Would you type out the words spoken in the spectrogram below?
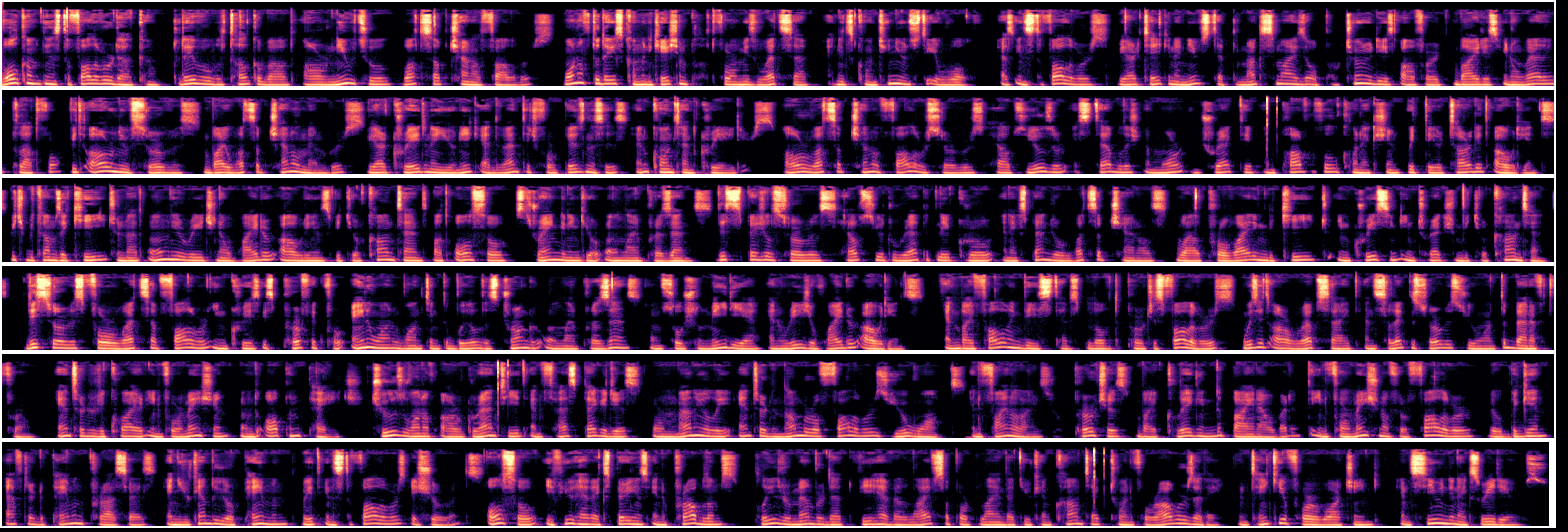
Welcome to instafollowers.com. Today we will talk about our new tool WhatsApp channel followers. One of today's communication platform is WhatsApp and it continues to evolve. As InstaFollowers, we are taking a new step to maximize the opportunities offered by this innovative platform. With our new service, by WhatsApp channel members, we are creating a unique advantage for businesses and content creators. Our WhatsApp channel follower service helps users establish a more interactive and powerful connection with their target audience, which becomes a key to not only reaching a wider audience with your content, but also strengthening your online presence. This special service helps you to rapidly grow and expand your WhatsApp channels while providing the key to increasing interaction with your content. This service for WhatsApp follower increase is perfect for anyone wanting to build a stronger online presence on social media and reach a wider audience. And by following these steps below to purchase followers, visit our website and select the service you want to benefit from. Enter the required information on the open page. Choose one of our granted and fast packages or manually enter the number of followers you want and finalize your purchase by clicking the buy now button. The information of your follower will begin after the payment process and you can do your payment with InstaFollowers assurance. Also, if you have experienced any problems, please remember that we have a live support line that you can contact 24 hours a day. And thank you for watching and see you in the next videos.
